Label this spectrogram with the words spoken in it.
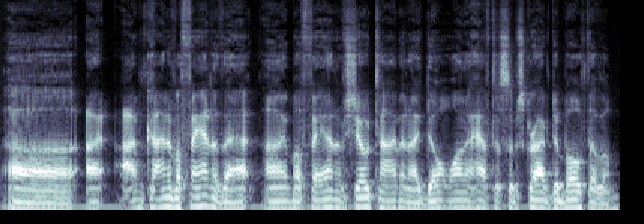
Uh, I, I'm kind of a fan of that. I'm a fan of Showtime, and I don't want to have to subscribe to both of them.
